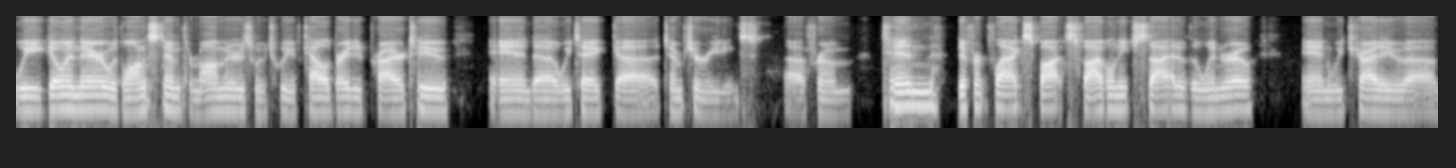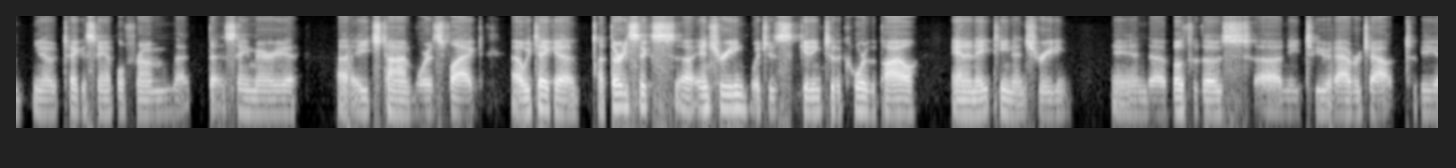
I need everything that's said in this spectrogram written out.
We go in there with long stem thermometers, which we've calibrated prior to, and uh, we take uh, temperature readings uh, from 10 different flag spots, five on each side of the windrow, and we try to uh, you know take a sample from that, that same area uh, each time where it's flagged. Uh, we take a, a 36 uh, inch reading, which is getting to the core of the pile, and an 18 inch reading. And uh, both of those uh, need to average out to be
